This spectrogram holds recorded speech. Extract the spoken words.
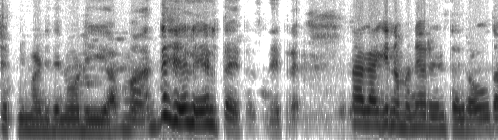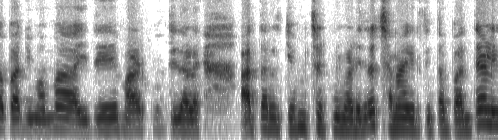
ಚಟ್ನಿ ಮಾಡಿದೆ ನೋಡಿ ಅಮ್ಮ ಅಂತ ಹೇಳಿ ಹೇಳ್ತಾ ಇದ್ದ ಸ್ನೇಹಿತರೆ. ಹಾಗಾಗಿ ನಮ್ಮ ಮನೆಯವ್ರು ಹೇಳ್ತಾ ಇದ್ರು, ಹೌದಪ್ಪ ನಿಮ್ಮಮ್ಮ ಇದೇ ಮಾಡ್ಕೊಂತಿದ್ದಾಳೆ ಆ ತರದ್ ಕೆಂಪು ಚಟ್ನಿ ಮಾಡಿದ್ರೆ ಚೆನ್ನಾಗಿರ್ತಿತ್ತಪ್ಪ. ಅಂತ ಹೇಳಿ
